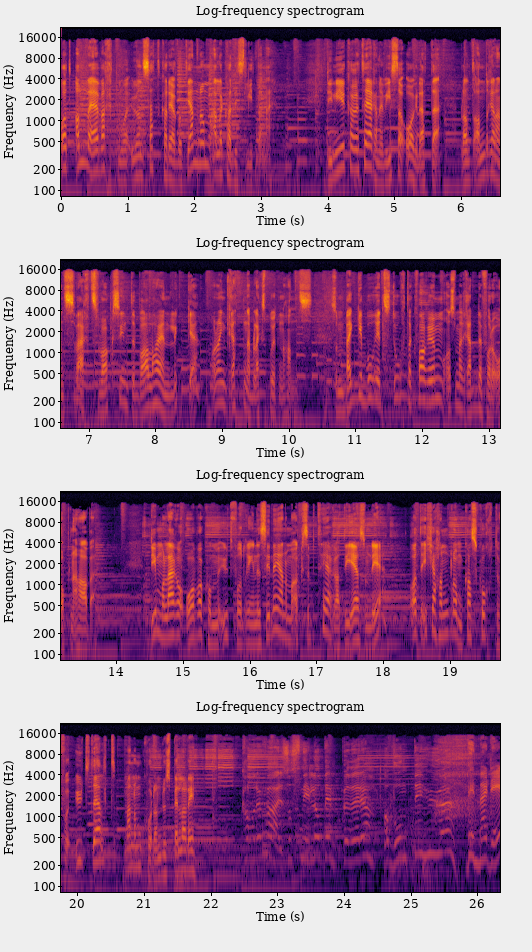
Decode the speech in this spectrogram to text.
og at alle er verdt noe uansett hva de har gått gjennom eller hva de sliter med. De nye karakterene viser òg dette, blant andre den svært svaksynte hvalhaien Lykke og den gretne blekkspruten Hans, som begge bor i et stort akvarium og som er redde for det åpne havet. De må lære å overkomme utfordringene sine gjennom å akseptere at de er som de er, og at det ikke handler om hvilket kort du får utdelt, men om hvordan du spiller de. Kan dere være så snille å dempe dere? Har vondt i huet. Hvem er det?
